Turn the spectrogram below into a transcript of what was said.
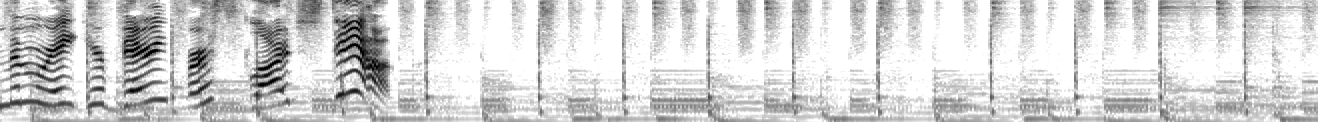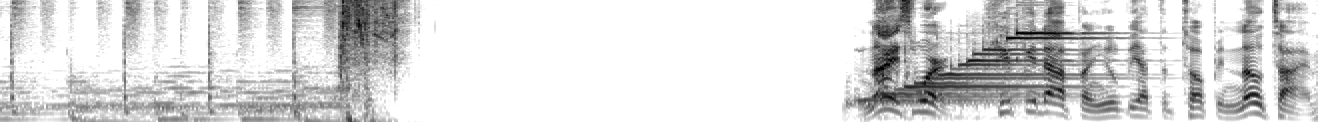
commemorate your very first large stamp. Nice work. Keep it up and you'll be at the top in no time.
